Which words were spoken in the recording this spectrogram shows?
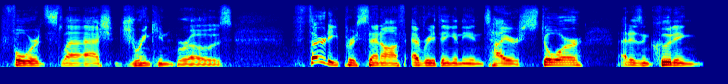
forward slash drinking bros. 30% off everything in the entire store. That is including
